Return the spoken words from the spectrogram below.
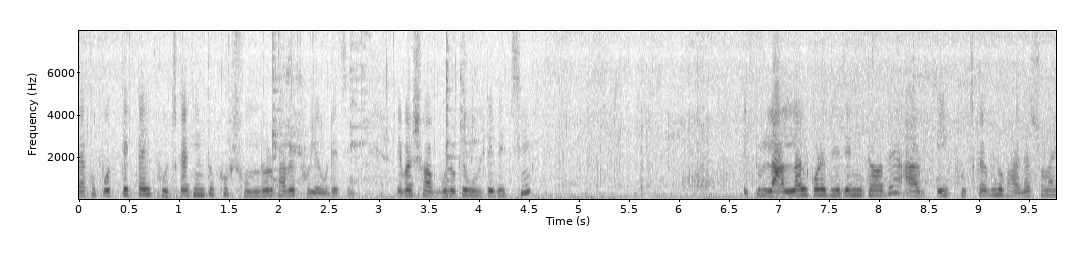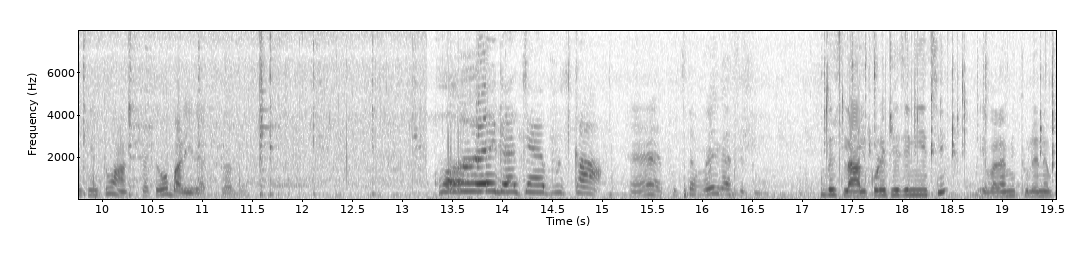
দেখো, প্রত্যেকটাই ফুচকা কিন্তু খুব সুন্দরভাবে ফুলে উঠেছে। এবার সবগুলোকে উল্টে দিচ্ছি। একটু লাল লাল করে ভেজে নিতে হবে। আর এই ফুচকাগুলো ভাজার সময় কিন্তু আঁচটাকেও বাড়িয়ে রাখতে হবে। হয়ে গেছে ফুচকা। হ্যাঁ ফুচকা হয়ে গেছে তো। বেশ লাল করে ভেজে নিয়েছি, এবার আমি তুলে নেব।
